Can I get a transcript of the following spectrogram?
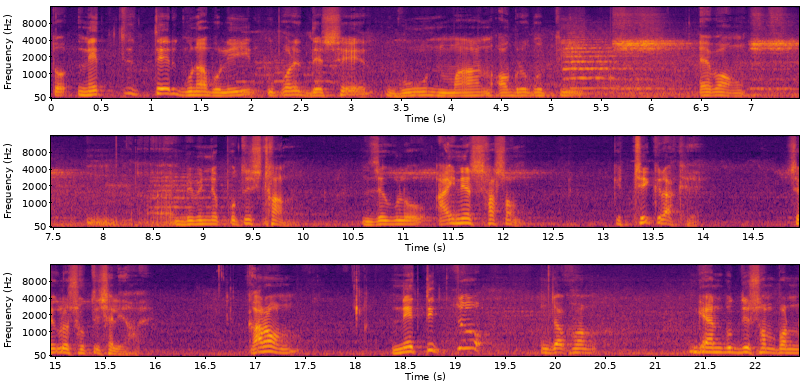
তো নেতৃত্বের গুণাবলীর উপরে দেশের গুণ, মান, অগ্রগতি এবং বিভিন্ন প্রতিষ্ঠান যেগুলো আইনের শাসনকে ঠিক রাখে, সেগুলো শক্তিশালী হয়। কারণ নেতৃত্ব যখন জ্ঞান বুদ্ধি সম্পন্ন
